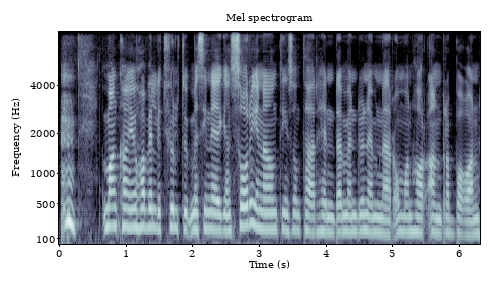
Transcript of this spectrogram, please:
Man kan ju ha väldigt fullt upp med sin egen sorg när någonting sånt här händer men du nämner om man har andra barn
